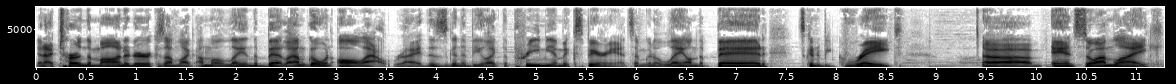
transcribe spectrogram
and I turn the monitor because I'm like, I'm going to lay in the bed. Like, I'm going all out, right? This is going to be like the premium experience. I'm going to lay on the bed. It's going to be great. Um, and so I'm like,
